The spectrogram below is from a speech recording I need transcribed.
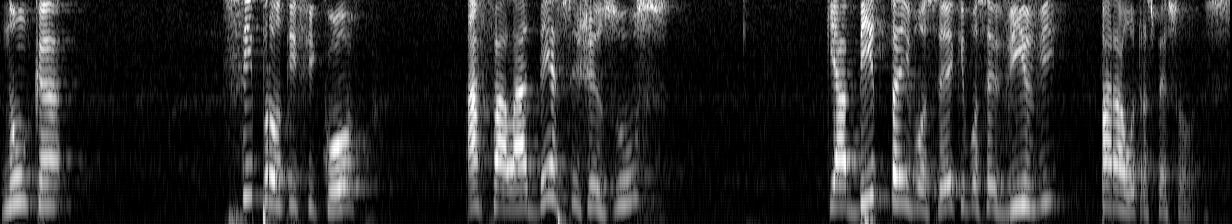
nunca se prontificou a falar desse Jesus que habita em você, que você vive para outras pessoas.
